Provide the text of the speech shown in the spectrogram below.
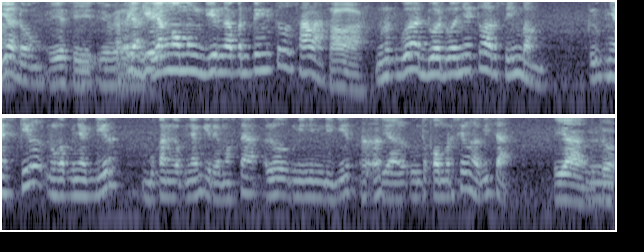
iya dong. iya sih iya. Tapi yang, gear- yang ngomong gear nggak penting itu salah. Salah. Menurut gua dua-duanya itu harus seimbang. Lu punya skill lu nggak punya gear bukan nggak punya gear ya. Maksudnya lu minim di gear Heeh. ya untuk komersil nggak bisa. Iya betul.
